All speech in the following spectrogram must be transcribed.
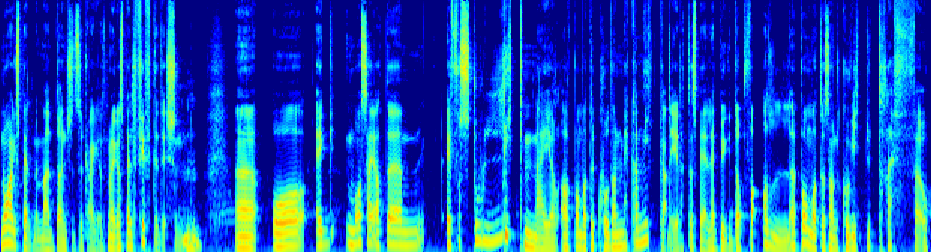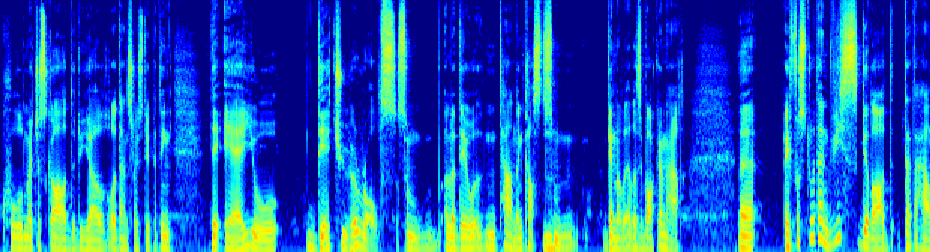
Nå har jeg spilt med Dungeons and Dragons, men jeg har spilt fifth edition. Eh, og jeg må si at um, jeg forsto litt mer av på en måte hvordan mekanikkene i dette spillet er bygd opp. For alle, på en måte sånn hvorvidt du treffer, og hvor mye skade du gjør, og den slags type ting, det er jo D20 rolls, som Eller det er jo en terningkast som genereres i bakgrunnen her. Uh, jeg forsto til en viss grad dette her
